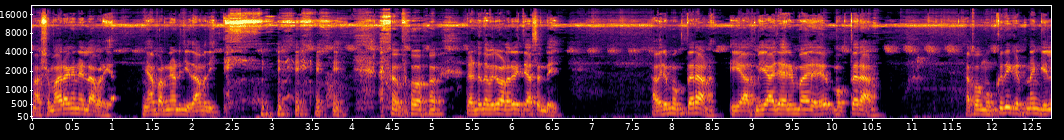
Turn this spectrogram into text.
മാഷന്മാരങ്ങനെയല്ല പറയുക ഞാൻ പറഞ്ഞാണ്ട് ചെയ്താൽ മതി. അപ്പോൾ രണ്ടും തമ്മിൽ വളരെ വ്യത്യാസമുണ്ട്. അവർ മുക്തരാണ്. ഈ ആത്മീയാചാര്യന്മാർ മുക്തരാണ്. അപ്പോൾ മുക്തി കിട്ടണമെങ്കിൽ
